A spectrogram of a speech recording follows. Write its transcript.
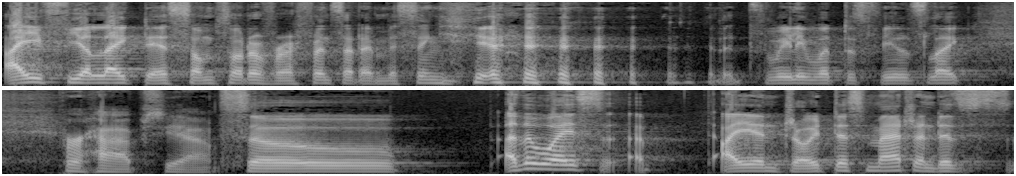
I feel like there's some sort of reference that I'm missing here. That's really what this feels like. Perhaps, yeah. So otherwise, I enjoyed this match, and this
